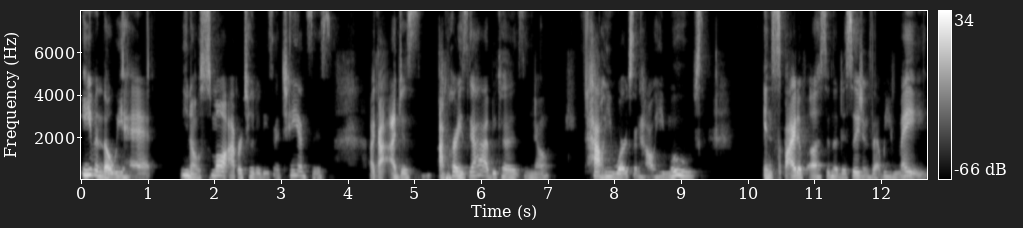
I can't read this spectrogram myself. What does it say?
even though we had, you know, small opportunities and chances, like I, I just I praise God because you know how He works and how He moves, in spite of us and the decisions that we've made,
